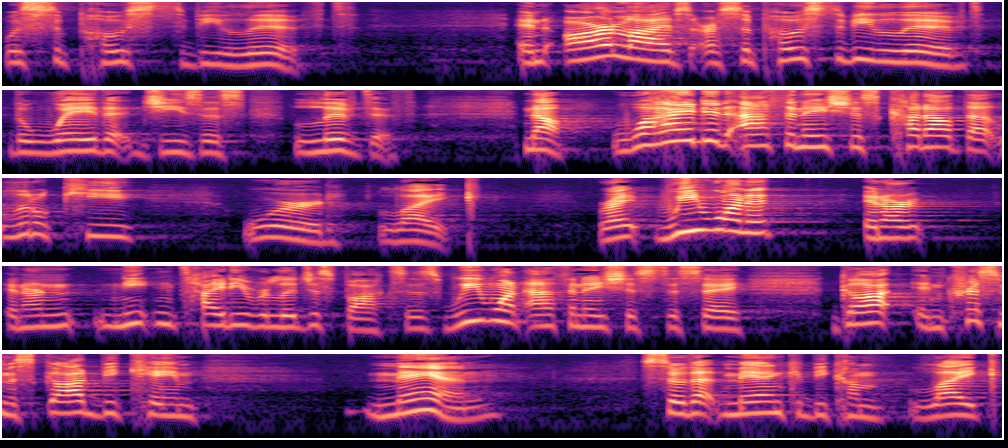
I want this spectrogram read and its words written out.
was supposed to be lived. And our lives are supposed to be lived the way that Jesus lived it. Now, why did Athanasius cut out that little key word like? Right? We want it in our, in our neat and tidy religious boxes. We want Athanasius to say, God, in Christmas, God became man so that man could become like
